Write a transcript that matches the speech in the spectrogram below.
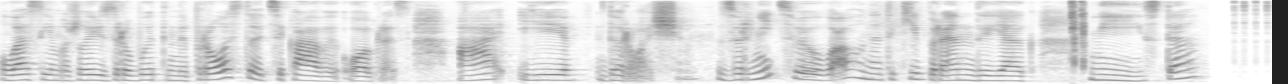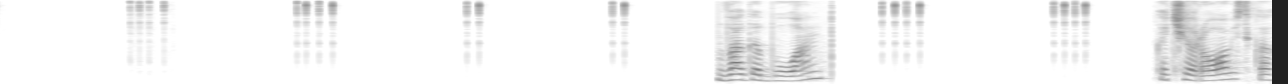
у вас є можливість зробити не просто цікавий образ, а і дорожче. Зверніть свою увагу на такі бренди, як Міста, Вагабонд, Кочаровська,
